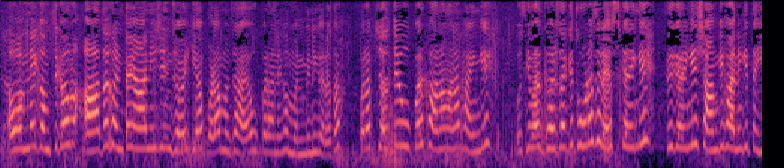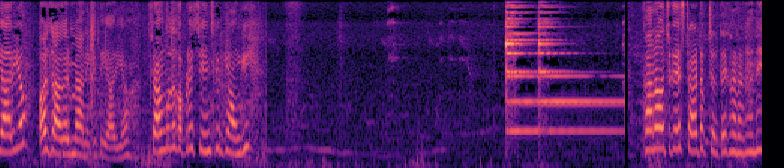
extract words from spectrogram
अब हमने कम से कम आधा घंटा यहाँ नीचे एंजॉय किया, बड़ा मज़ा आया। ऊपर आने का मन भी नहीं कर रहा था। पर अब चलते हैं ऊपर, खाना वाना खाएँगे। उसके बाद घर जाके थोड़ा सा रेस्ट करेंगे, फिर करेंगे शाम के खाने की तैयारियाँ और जागर में आने की तैयारियाँ। शाम को तो कपड़े चेंज करके आऊँगी। खाना हो चुका है स्टार्ट अब चलते हैं खाना खाने।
